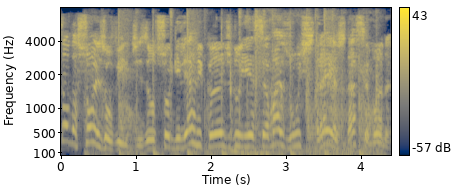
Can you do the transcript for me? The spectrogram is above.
Saudações, ouvintes! Eu sou Guilherme Cândido e esse é mais um Estreias da Semana.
